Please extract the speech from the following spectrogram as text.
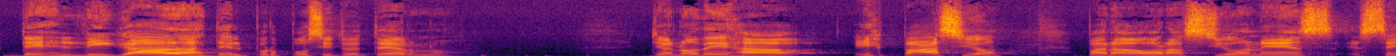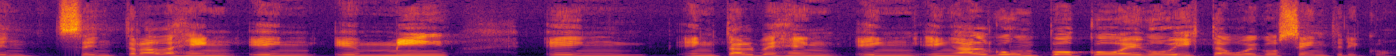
desligadas del propósito eterno. Ya no deja espacio para oraciones centradas en, en, mí, en, tal vez en algo un poco egoísta o egocéntrico.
